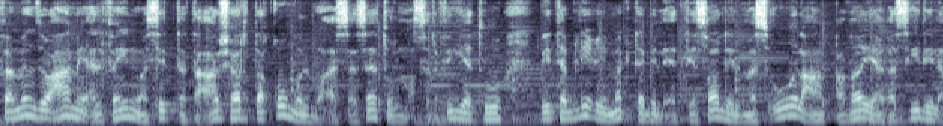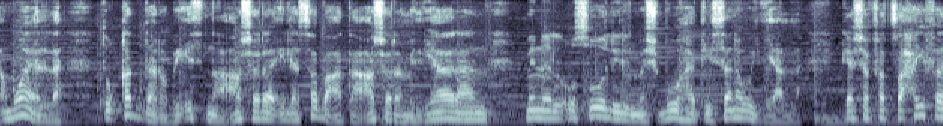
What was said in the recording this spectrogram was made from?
فمنذ عام 2016 تقوم المؤسسات المصرفية بتبليغ مكتب الاتصال المسؤول عن قضايا غسيل الأموال. تقدر ب 12 إلى 17 مليارا من الأصول المشبوهة سنويا. كشفت صحيفة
